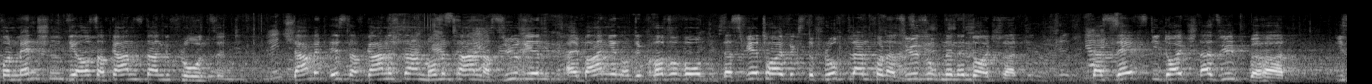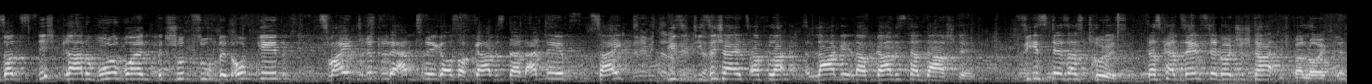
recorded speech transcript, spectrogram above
von Menschen, die aus Afghanistan geflohen sind. Damit ist Afghanistan momentan nach Syrien, Albanien und dem Kosovo das vierthäufigste Fluchtland von Asylsuchenden in Deutschland. Dass selbst die deutschen Asylbehörden, die sonst nicht gerade wohlwollend mit Schutzsuchenden umgehen, zwei Drittel der Anträge aus Afghanistan annehmen, zeigt, wie sich die Sicherheitslage in Afghanistan darstellt. Sie ist desaströs. Das kann selbst der deutsche Staat nicht verleugnen.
